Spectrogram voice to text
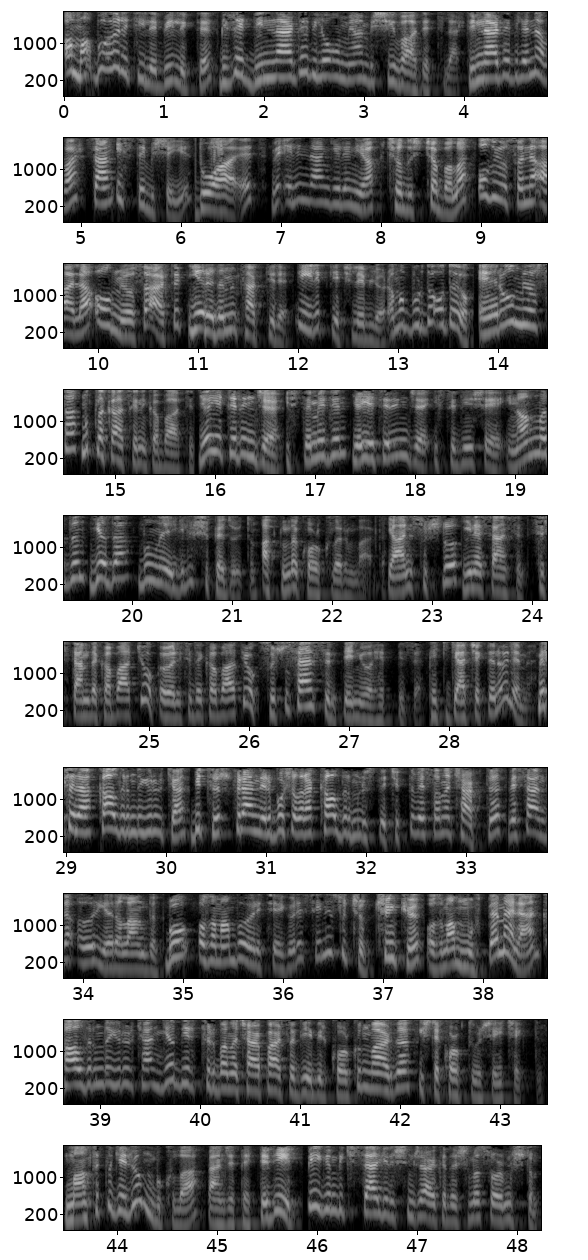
Ama bu öğretiyle birlikte bize dinlerde bile olmayan bir şey vaat ettiler. Dinlerde bile ne var? Sen iste bir şeyi, dua et ve elinden geleni yap, çalış, çabala. Oluyorsa ne ala, olmuyorsa artık yaradanın takdiri deyilip geçilebiliyor. Ama burada o da yok. Eğer olmuyorsa mutlaka senin kabahatin. Ya yeterince istemedin, ya yeterince istediğin şeye inanmadın ya da bununla ilgili şüphe duydun. Aklında korkuların vardı. Yani suçlu yine sensin. Sistemde kabahat yok, öğretide kabahat yok. Suçlu sensin deniyor hep bize. Peki gerçekten öyle mi? Mesela kaldırımda yürürken bir tır frenleri boşalarak kaldırımın üstüne çıktı ve sana çarptı ve sen de ağır yaralandın. Bu o zaman bu öğretiye göre senin suçun. Çünkü o zaman muhtemelen kaldırımda yürürken ya bir tır bana çarparsa diye bir korkun vardı. İşte korktuğun şeyi çektin. Mantıklı geliyor mu bu kulağa? Bence pek de değil. Bir gün bir kişisel gelişimci arkadaşıma sormuştum.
